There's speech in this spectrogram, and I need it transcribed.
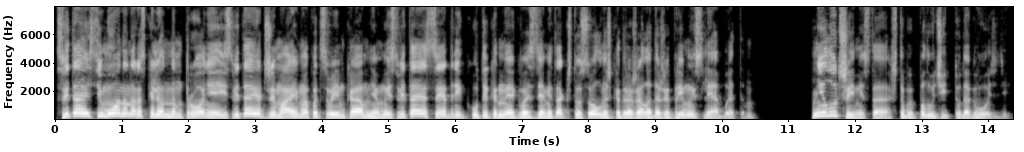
Святая Симона на раскаленном троне, и святая Джемайма под своим камнем, и святая Седрик, утыканная гвоздями так, что солнышко дрожало даже при мысли об этом. Не лучшие места, чтобы получить туда гвозди.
